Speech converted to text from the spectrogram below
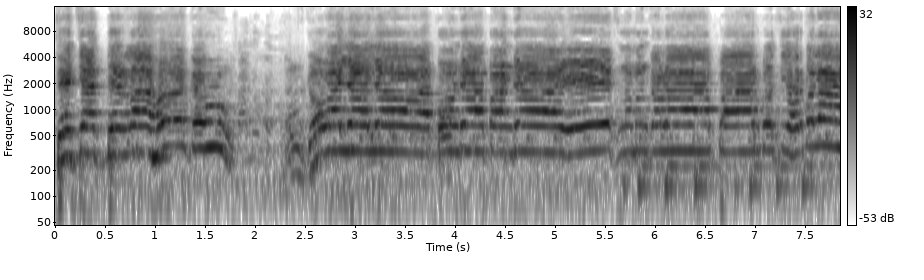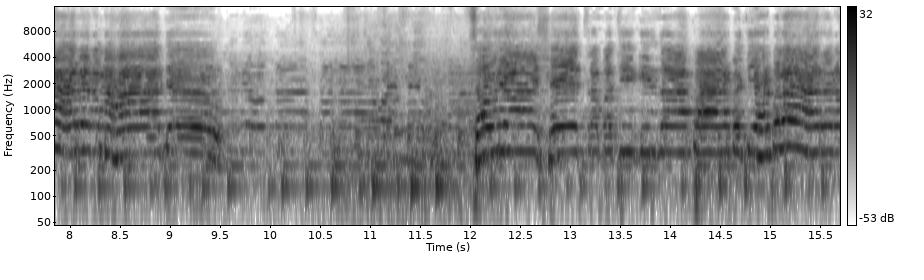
त्याच्यात पेरला हो गहू. अन गव्हाल्या आल्या बोंड्या बांड्या एक नमन करा पार्वती हरबला हर महादेव. चौर्या क्षेत्रपती गिरजा पार्वती हरबला हर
